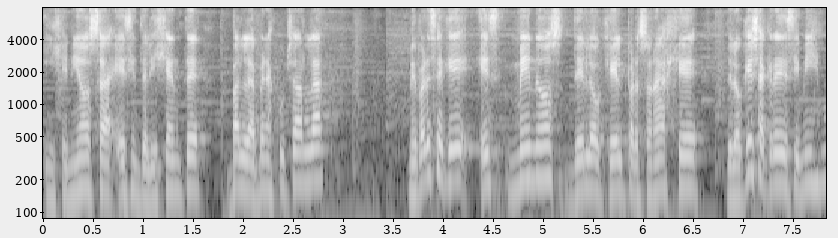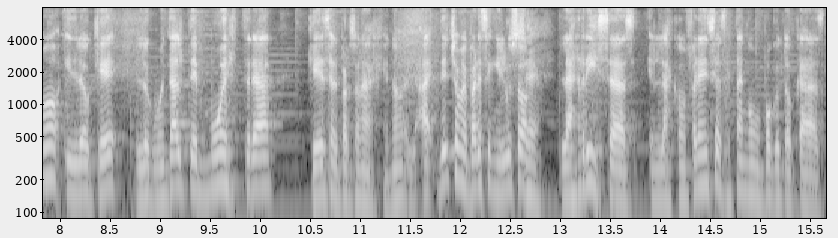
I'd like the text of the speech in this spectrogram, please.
ingeniosa, es inteligente, vale la pena escucharla. Me parece que es menos de lo que el personaje, de lo que ella cree de sí mismo y de lo que el documental te muestra que es el personaje. ¿no? De hecho, me parece que incluso Sí. las risas en las conferencias están como un poco tocadas,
